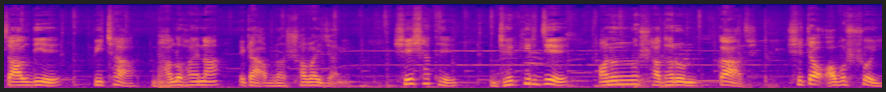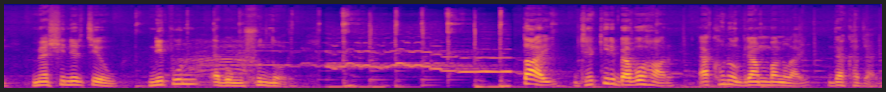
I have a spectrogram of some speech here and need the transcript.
চাল দিয়ে পিঠা ভালো হয় না, এটা আমরা সবাই জানি। সেই সাথে ঝেঁকির যে অনন্য সাধারণ কাজ, সেটা অবশ্যই মেশিনের চেয়েও নিপুণ এবং সুন্দর। তাই ঝেঁকির ব্যবহার এখনও গ্রাম বাংলায় দেখা যায়।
